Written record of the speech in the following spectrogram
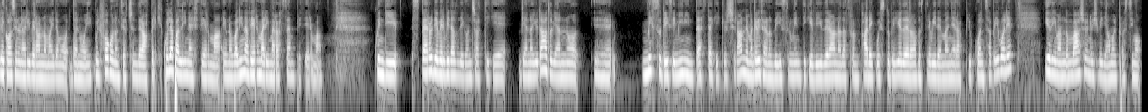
le cose non arriveranno mai da, mo- da, noi, quel fuoco non si accenderà perché quella pallina è ferma e una pallina ferma rimarrà sempre ferma. Quindi spero di avervi dato dei concetti che vi hanno aiutato, vi hanno eh, messo dei semini in testa che cresceranno e magari saranno degli strumenti che vi aiuteranno ad affrontare questo periodo della vostra vita in maniera più consapevole. Io vi mando un bacio e noi ci vediamo il prossimo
